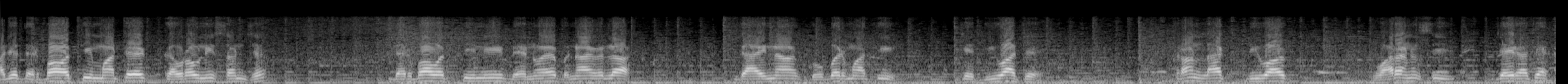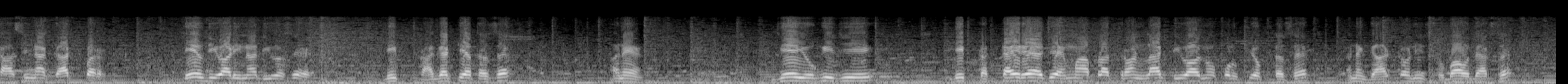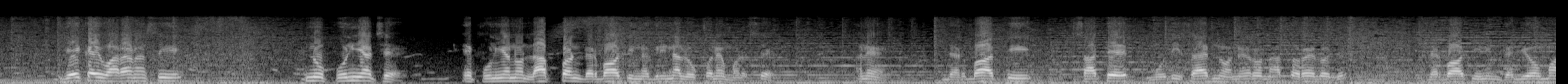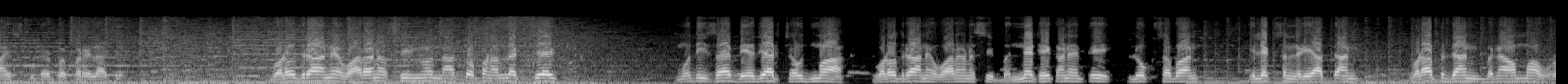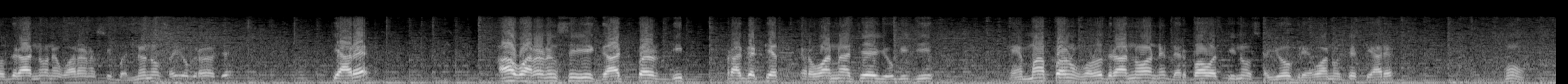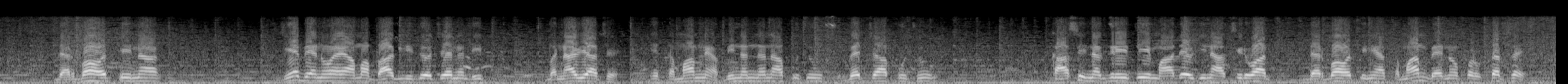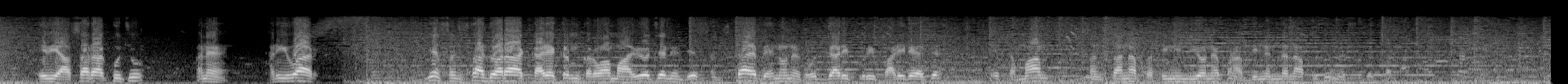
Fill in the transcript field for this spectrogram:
આજે દર્ભાવતી માટે ગૌરવની ક્ષણ છે. દર્ભાવતીની બહેનોએ બનાવેલા ગાયના ગોબરમાંથી જે દીવા છે, ત્રણ લાખ દીવા વારાણસી જઈ રહ્યા છે કાશીના ઘાટ પર દેવ દિવાળીના દિવસે દીપ પ્રાગટ્ય થશે અને જે યોગીજી દીપ પ્રગટાઈ રહ્યા છે, એમાં આપણા ત્રણ લાખ દીવાનો પણ ઉપયોગ થશે. અને ઘાટોની શોભા વધારશે. જે કંઈ વારાણસીનું પુણ્ય છે, એ પુણ્યનો લાભ પણ દરબાવતી નગરીના લોકોને મળશે. અને દરબાવતી સાથે મોદી સાહેબનો અનેરો નાતો રહેલો છે. દરબાવતીની ગલીઓમાં એ સ્કૂટર પર ફરેલા છે. વડોદરા અને વારાણસીનો નાતો પણ અલગ છે. મોદી સાહેબ બે હજાર ચૌદમાં વડોદરા અને વારાણસી બંને ઠેકાણેથી લોકસભા ઇલેક્શન લડ્યા હતા વડાપ્રધાન બનાવવામાં વડોદરાનો અને વારાણસી બંનેનો સહયોગ રહ્યો છે. ત્યારે આ વારાણસી ઘાટ પર દીપ પ્રાગટ્ય કરવાના છે. યોગીજી, એમાં પણ વડોદરાનો અને દર્ભાવતીનો સહયોગ રહેવાનો છે. ત્યારે હું દર્ભાવતીના જે બહેનોએ આમાં ભાગ લીધો છે અને દીપ બનાવ્યા છે, એ તમામને અભિનંદન આપું છું, શુભેચ્છા આપું છું. કાશી નગરીથી મહાદેવજીના આશીર્વાદ દર્ભાવતીની આ તમામ બહેનો પર ઉતરશે એવી આશા રાખું છું અને ફરીવાર જે સંસ્થા દ્વારા આ કાર્યક્રમ કરવામાં આવ્યો છે અને જે સંસ્થાએ બહેનોને રોજગારી પૂરી પાડી રહ્યા છે, એ તમામ સંસ્થાના પ્રતિનિધિઓને પણ અભિનંદન આપું છું અને શુભેચ્છા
